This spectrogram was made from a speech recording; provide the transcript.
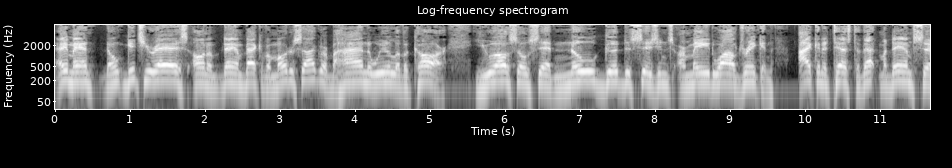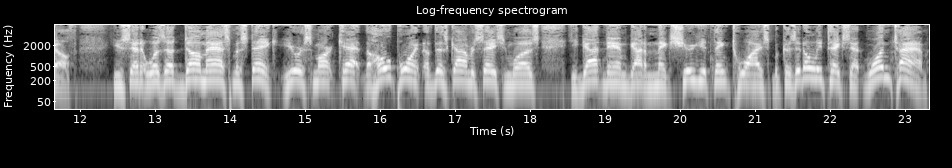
Hey man, don't get your ass on a damn back of a motorcycle or behind the wheel of a car. You also said no good decisions are made while drinking. I can attest to that my damn self. You said it was a dumbass mistake. You're a smart cat. The whole point of this conversation was you goddamn gotta make sure you think twice because it only takes that one time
